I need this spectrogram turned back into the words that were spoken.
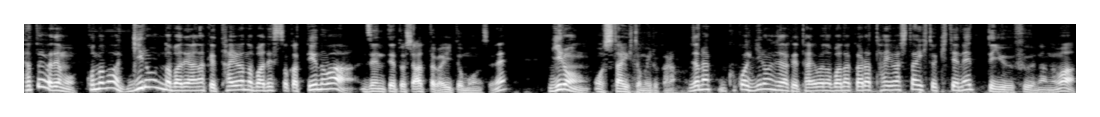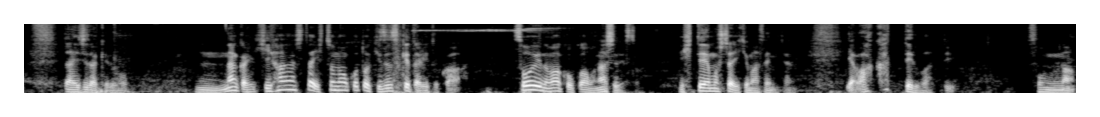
例えばでも、この場は議論の場ではなく対話の場ですとかっていうのは前提としてあった方がいいと思うんですよね。議論をしたい人もいるから。じゃなく、ここは議論じゃなくて対話の場だから対話したい人来てねっていう風なのは大事だけど、うん、なんか批判したい人のことを傷つけたりとか、そういうのはここはもうなしですと。否定もしちゃいけませんみたいな。いや、分かってるわっていう。そんな。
